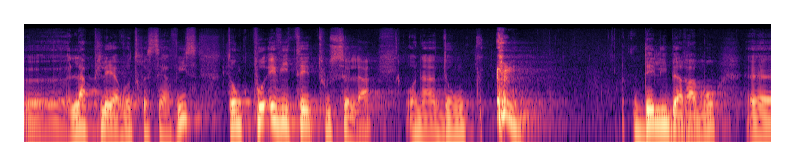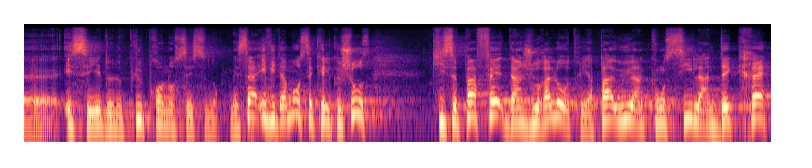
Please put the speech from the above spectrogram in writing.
euh, l'appeler à votre service. Donc pour éviter tout cela, on a donc délibérément essayé de ne plus prononcer ce nom. Mais ça, évidemment, c'est quelque chose qui ne s'est pas fait d'un jour à l'autre. Il n'y a pas eu un concile, un décret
